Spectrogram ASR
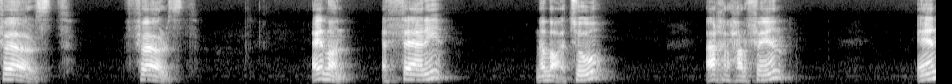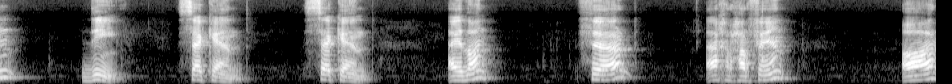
first first. أيضا الثاني نضع 2 آخر حرفين N D. Second second. أيضا third آخر حرفين. R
